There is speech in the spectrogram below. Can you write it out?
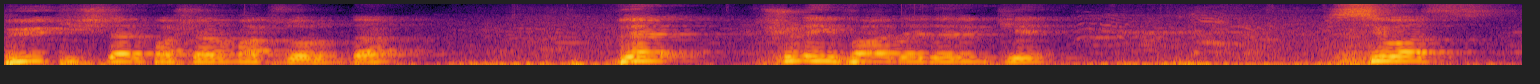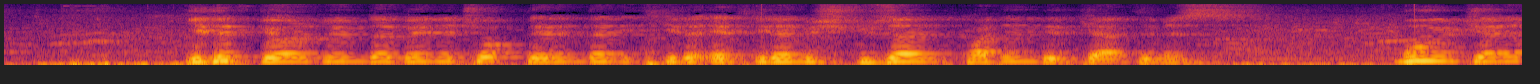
büyük işler başarmak zorunda. Ve şunu ifade ederim ki Sivas gidip gördüğümde beni çok derinden etkile, etkilemiş güzel kadim bir kentimiz. Bu ülkenin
